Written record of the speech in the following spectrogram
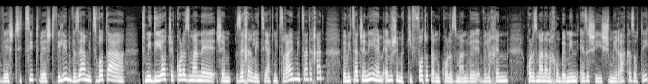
ויש ציצית ויש תפילין, וזה המצוות התמידיות שכל הזמן, שהן זכר ליציאת מצרים מצד אחד, ומצד שני הם אלו שמקיפות אותנו כל הזמן, ולכן כל הזמן אנחנו במין איזושהי שמירה כזאתי.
